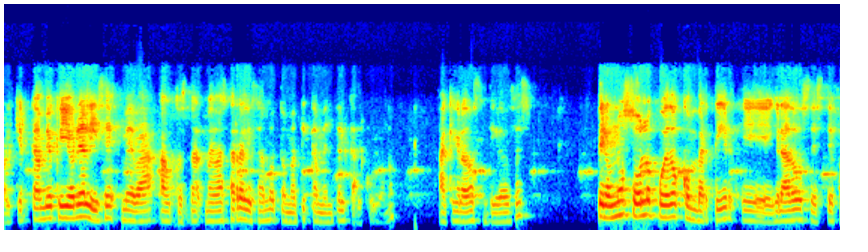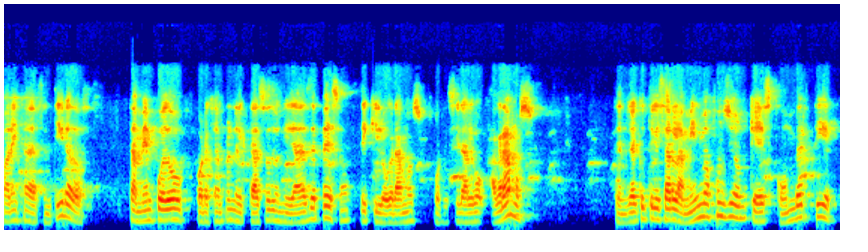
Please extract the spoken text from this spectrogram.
cualquier cambio que yo realice me va a, me va a estar realizando automáticamente el cálculo, ¿no? ¿A qué grados centígrados es? Pero no solo puedo convertir eh, grados este, Fahrenheit a centígrados, también puedo, por ejemplo, en el caso de unidades de peso, de kilogramos, por decir algo, a gramos. Tendría que utilizar la misma función que es convertir.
